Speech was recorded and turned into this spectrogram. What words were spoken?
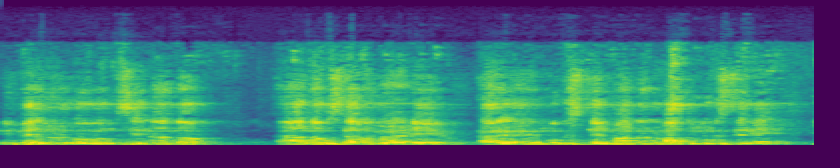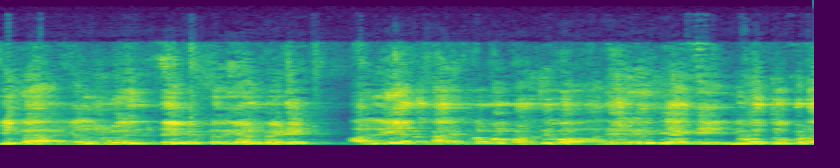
ನಿಮ್ಮೆಲ್ಲರಿಗೂ ಹೊಂದಿಸಿ ನಾನು ನಮಸ್ಕಾರ ಮಾಡಿ ಕಾರ್ಯ, ಮುಗಿಸ್ತೀನಿ ನನ್ನ ಮಾತು ಮುಗಿಸ್ತೀನಿ. ಈಗ ಎಲ್ಲರೂ ದಯವಿಟ್ಟು ಹೇಳ್ಬೇಡಿ. ಅಲ್ಲಿ ಏನು ಕಾರ್ಯಕ್ರಮ ಮಾಡ್ತೀವೋ ಅದೇ ರೀತಿಯಾಗಿ ಇವತ್ತು ಕೂಡ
